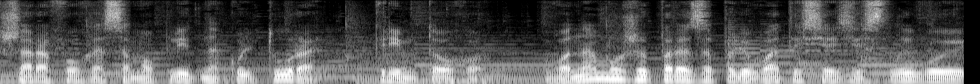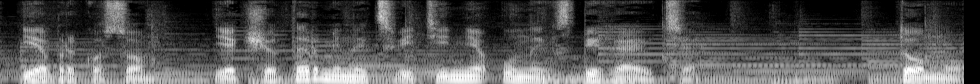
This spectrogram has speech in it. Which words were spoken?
Шарафуга самоплідна культура, крім того, вона може перезапилюватися зі сливою і абрикосом, якщо терміни цвітіння у них збігаються. Тому,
